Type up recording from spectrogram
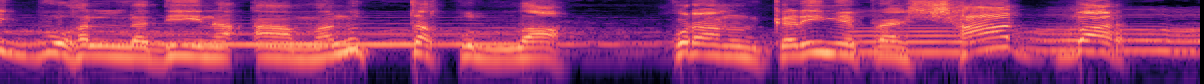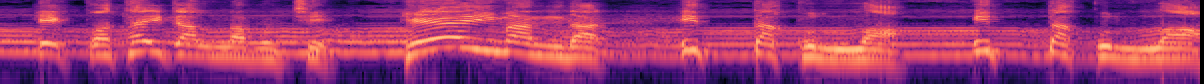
আইয়ুহাল্লাযীনা আমানুত্তাকুল্লাহ। কোরআনুল কারীমে প্রায় সাতবার এই কথাইটা আল্লাহ বলছে, হে ঈমানদার, ইত্তাকুল্লাহ ইত্তাকুল্লাহ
